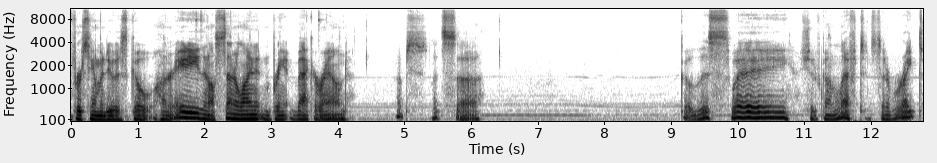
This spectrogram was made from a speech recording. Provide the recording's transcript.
First thing I'm going to do is go 180, then I'll center line it and bring it back around. Oops, let's uh, go this way. Should have gone left instead of right.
